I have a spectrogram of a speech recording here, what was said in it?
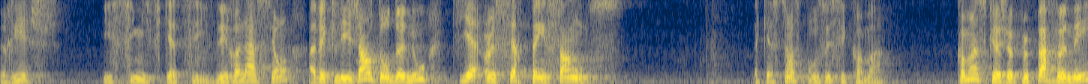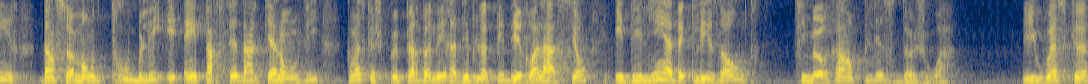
riches et significatives, des relations avec les gens autour de nous qui aient un certain sens. La question à se poser, c'est comment? Comment est-ce que je peux parvenir dans ce monde troublé et imparfait dans lequel on vit? Comment est-ce que je peux parvenir à développer des relations et des liens avec les autres qui me remplissent de joie? Et où est-ce que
